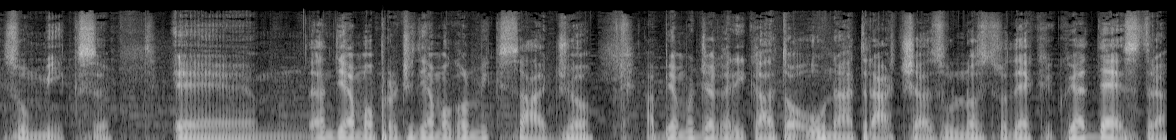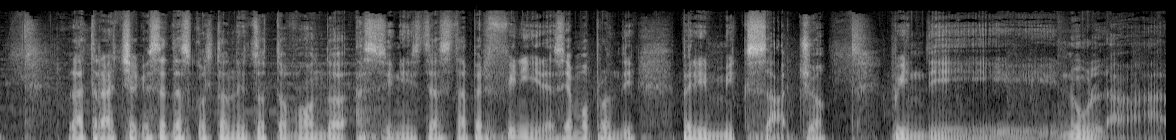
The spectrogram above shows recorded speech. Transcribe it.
su un mix. E andiamo, procediamo col mixaggio. Abbiamo già caricato una traccia sul nostro deck qui a destra. La traccia che state ascoltando in sottofondo a sinistra sta per finire. Siamo pronti per il mixaggio. Quindi nulla,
